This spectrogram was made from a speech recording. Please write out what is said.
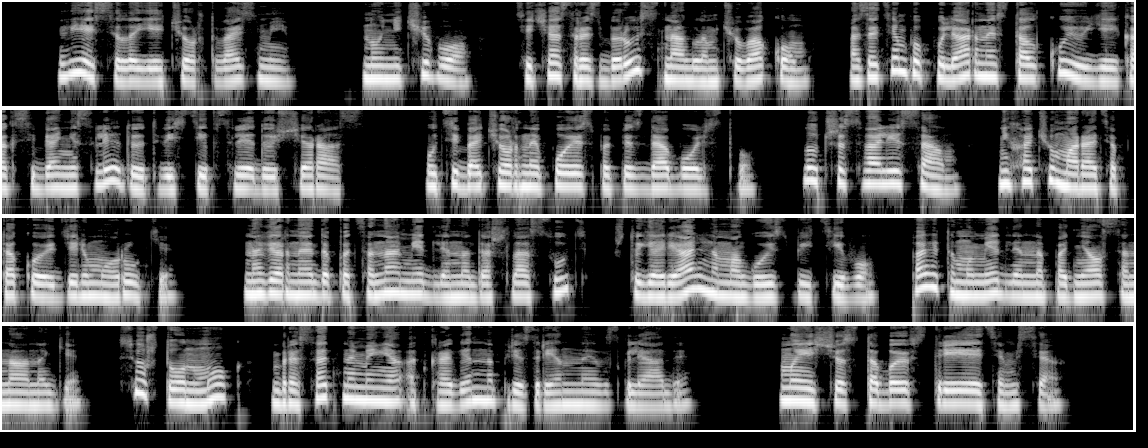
Весело ей, черт возьми. Ну ничего, сейчас разберусь с наглым чуваком, а затем популярно истолкую ей, как себя не следует вести в следующий раз. У тебя черный пояс по пиздобольству. Лучше свали сам. Не хочу марать об такое дерьмо руки. Наверное, до пацана медленно дошла суть, что я реально могу избить его, поэтому медленно поднялся на ноги. Все, что он мог, бросать на меня откровенно презренные взгляды. «Мы еще с тобой встретимся».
